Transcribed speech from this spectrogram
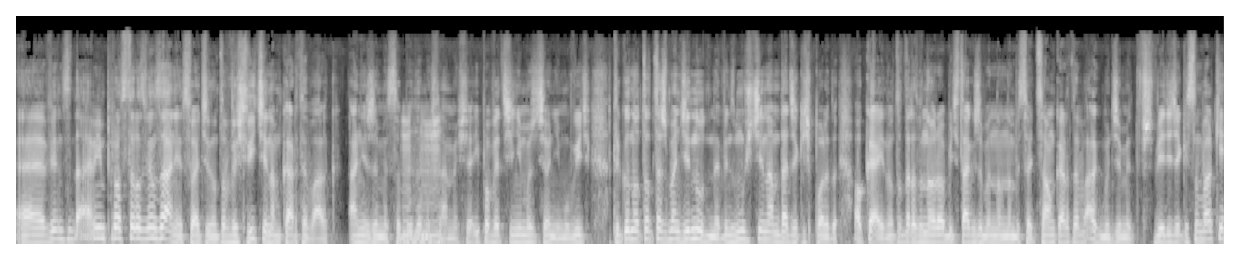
e, więc dałem im proste rozwiązanie. Słuchajcie, no to wyślijcie nam kartę walk, a nie, że my sobie mm-hmm. domyślamy się i powiedzcie, nie możecie o niej mówić, tylko no to też będzie nudne, więc musicie nam dać jakieś pole. Do... Okej, okay, no to teraz będą robić tak, że będą nam wysłać całą kartę walk, będziemy wiedzieć, jakie są walki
